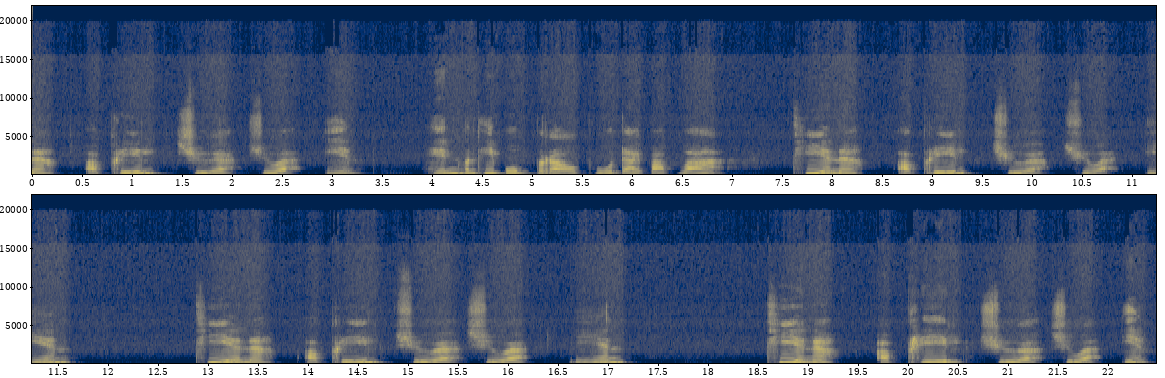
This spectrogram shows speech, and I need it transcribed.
นะอปริลชัวชัวเอ็นเห็นวันที่ปุ๊บเราพูดได้ปั๊บว่าที่นะ april 2021 10 april 2021 10 april 2021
